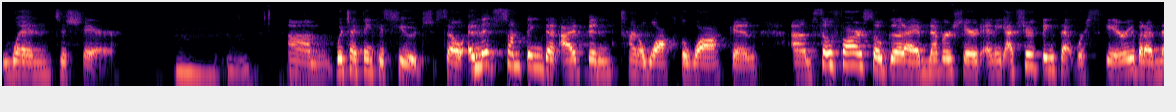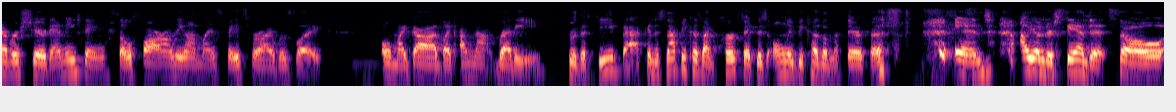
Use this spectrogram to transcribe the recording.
when to share. Mm-hmm. Um, which I think is huge. So, and that's something that I've been trying to walk the walk and um, so far, so good. I have never shared any. I've shared things that were scary, but I've never shared anything so far on the online space where I was like, "Oh my god, like I'm not ready for the feedback." And it's not because I'm perfect; it's only because I'm a therapist and I understand it. So,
